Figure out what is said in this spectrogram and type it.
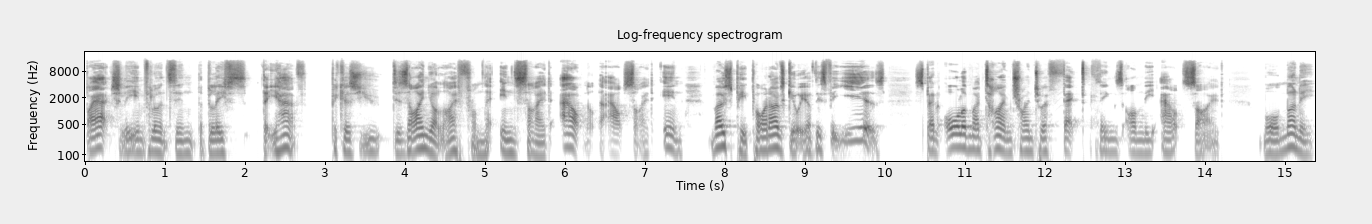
by actually influencing the beliefs that you have because you design your life from the inside out, not the outside in. Most people, and I was guilty of this for years, spend all of my time trying to affect things on the outside more money,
